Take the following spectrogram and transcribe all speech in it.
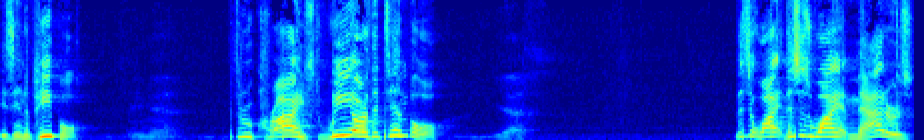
is in a people Amen. through Christ, we are the temple. Yes. This is why this is why it matters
